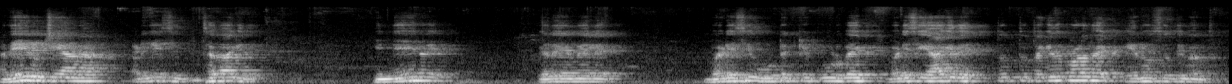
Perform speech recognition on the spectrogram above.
ಅದೇ ರುಚಿಯಾದ ಅಡಿಗೆ ಸಿದ್ಧವಾಗಿದೆ. ಇನ್ನೇನು ಎಲೆಯ ಮೇಲೆ ಬಡಿಸಿ ಊಟಕ್ಕೆ ಕೂಡಬೇಕು, ಬಡಿಸಿ ಆಗಿದೆ, ತುತ್ತು ತೆಗೆದುಕೊಳ್ಳಬೇಕು, ಏನೋ ಸುದ್ದಿ ಬಂತು.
